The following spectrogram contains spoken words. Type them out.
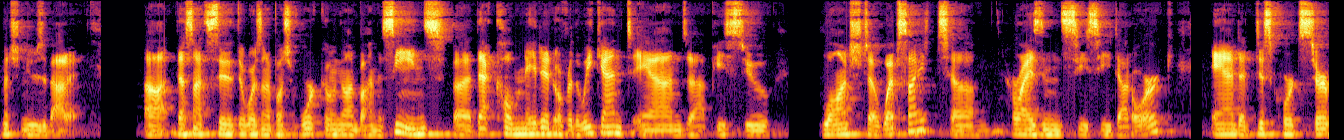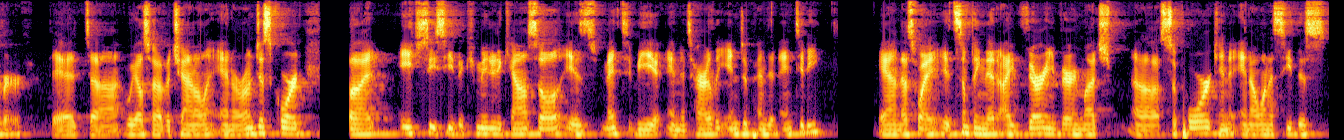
much news about it. Uh, that's not to say that there wasn't a bunch of work going on behind the scenes, but that culminated over the weekend, and uh, P2 launched a website, um, horizencc.org, and a Discord server that uh, we also have a channel in our own Discord. But HCC, the Community Council, is meant to be an entirely independent entity. And that's why it's something that I very, very much uh, support. And, and I want to see this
